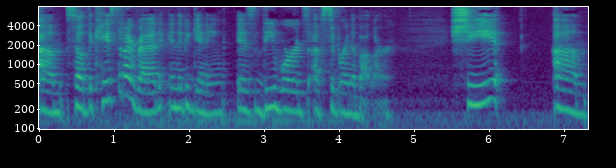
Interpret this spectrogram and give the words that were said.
Um, so the case that I read in the beginning is the words of Sabrina Butler. She, um,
